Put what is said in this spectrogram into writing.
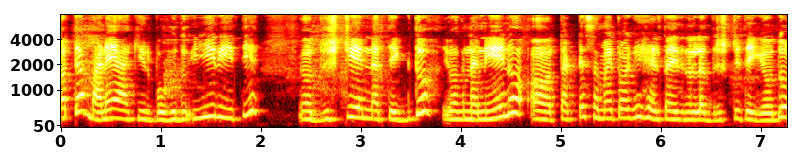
ಮತ್ತು ಮನೆ ಆಗಿರಬಹುದು, ಈ ರೀತಿ ದೃಷ್ಟಿಯನ್ನು ತೆಗೆದು ಇವಾಗ ನಾನೇನು ತಟ್ಟೆ ಸಮೇತವಾಗಿ ಹೇಳ್ತಾ ಇದ್ದೀನಲ್ಲ, ದೃಷ್ಟಿ ತೆಗೆಯೋದು,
